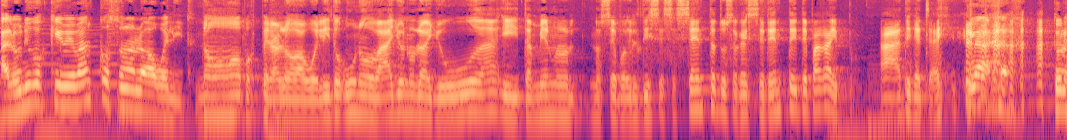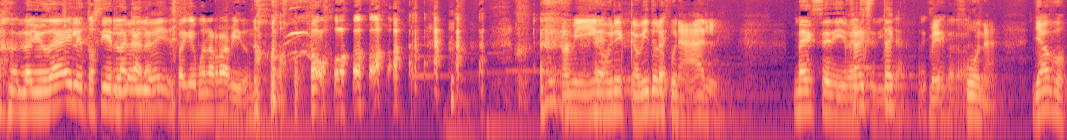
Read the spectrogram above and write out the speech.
A los únicos que me banco son a los abuelitos. No, pues pero a los abuelitos uno va y uno lo ayuda y también uno, no sé, pues él dice 60, tú sacáis 70 y te pagáis. po. Ah, te cachai. Claro. Tú lo, lo ayudás y le tosí en la Lo cara ayudáis. para que muera rápido. No. A mí, hombre, el capítulo funable. me excedí, me excedí. Ya, me excedí funa. Ya, vos.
